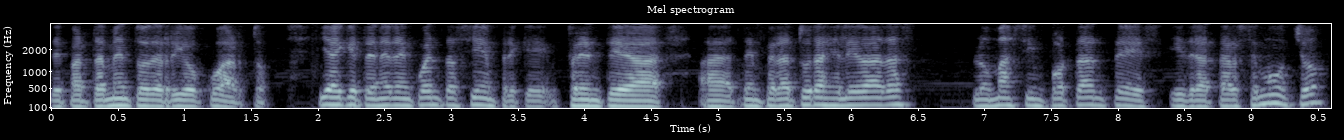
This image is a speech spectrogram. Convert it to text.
departamento de Río Cuarto. Y hay que tener en cuenta siempre que frente a, temperaturas elevadas, lo más importante es hidratarse mucho,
